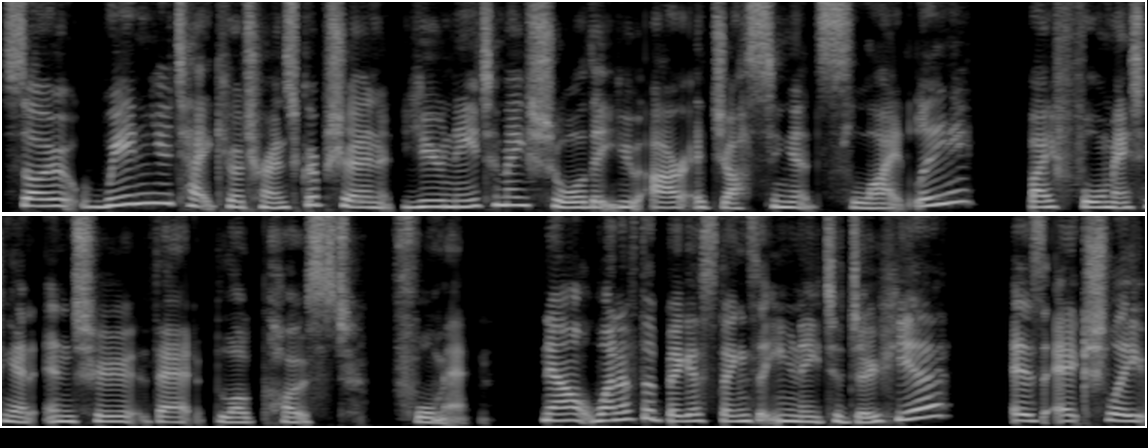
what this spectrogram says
So, when you take your transcription, you need to make sure that you are adjusting it slightly by formatting it into that blog post format. Now, one of the biggest things that you need to do here is actually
